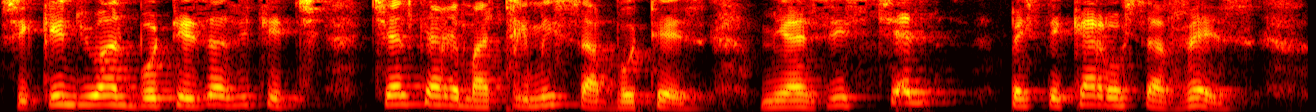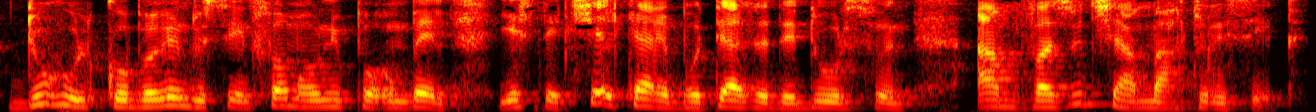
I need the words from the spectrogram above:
Și când Ioan boteza, zice, cel care m-a trimis să botez, mi-a zis, cel peste care o să vezi Duhul coborându-se în forma unui porumbel. Este cel care botează de Duhul Sfânt. Am văzut și am marturisit.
